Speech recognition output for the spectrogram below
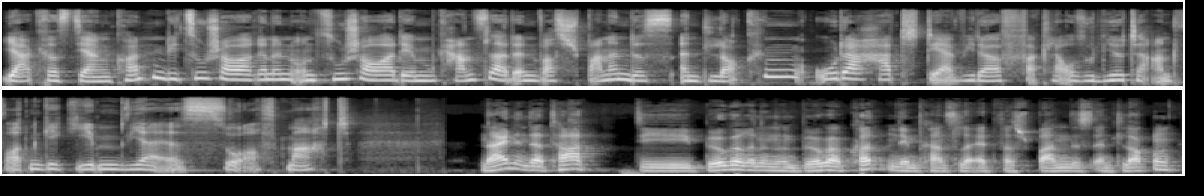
Ja, Christian, konnten die Zuschauerinnen und Zuschauer dem Kanzler denn was Spannendes entlocken oder hat der wieder verklausulierte Antworten gegeben, wie er es so oft macht? Nein, in der Tat, die Bürgerinnen und Bürger konnten dem Kanzler etwas Spannendes entlocken.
